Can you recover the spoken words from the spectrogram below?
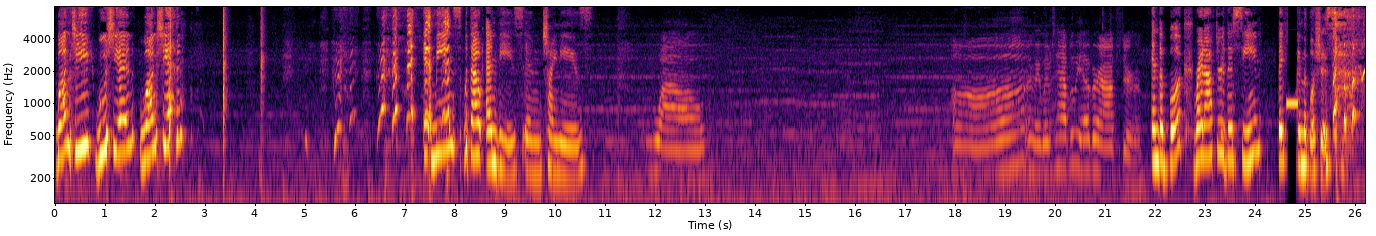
Wang Ji, Wu Xian, Wang Xian. It means without envies in Chinese. Wow. Aww, and they lived happily ever after. In the book, right after this scene, they f in the bushes.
